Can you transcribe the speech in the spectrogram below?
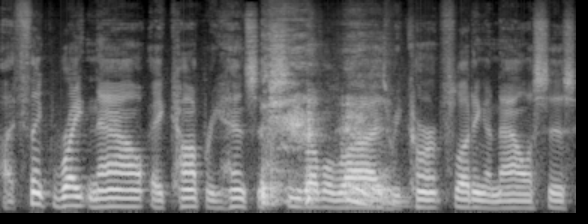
I think right now, a comprehensive sea level rise, recurrent flooding analysis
